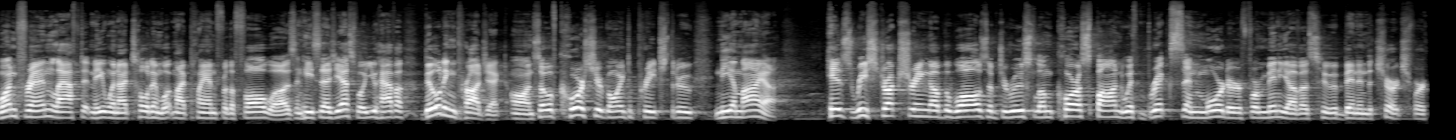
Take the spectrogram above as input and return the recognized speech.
One friend laughed at me when I told him what my plan for the fall was, and he says, Yes, well, you have a building project on, so of course you're going to preach through Nehemiah his restructuring of the walls of Jerusalem correspond with bricks and mortar for many of us who have been in the church for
